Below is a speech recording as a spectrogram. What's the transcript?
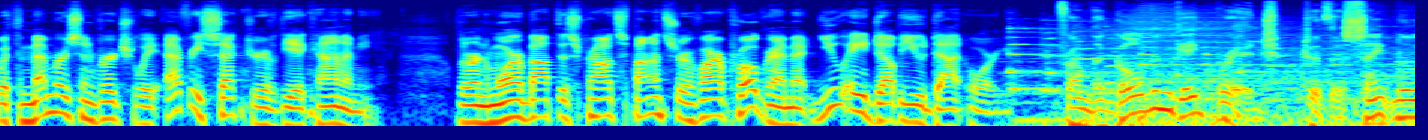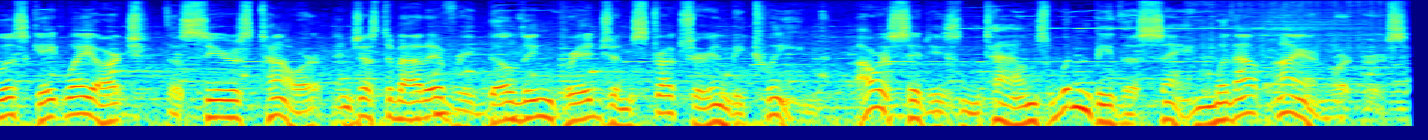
with members in virtually every sector of the economy. Learn more about this proud sponsor of our program at uaw.org. From the Golden Gate Bridge to the St. Louis Gateway Arch, the Sears Tower, and just about every building, bridge, and structure in between, our cities and towns wouldn't be the same without ironworkers.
